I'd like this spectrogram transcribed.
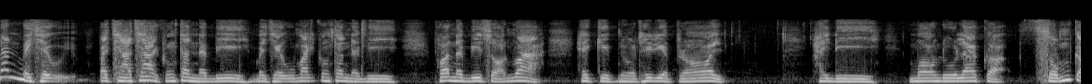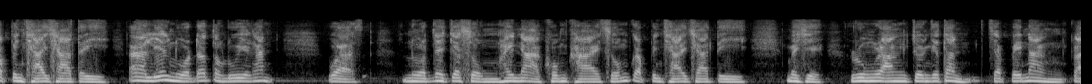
นั่นไม่ใช่ประชาชาติของท่านนาบี ไม่ใช่อุมัตของท่านนาบี เพราะนาบีสอนว่าให้เก็บหนวดให้เรียบร้อย ให้ดี มองดูแล้วก็สมกับเป็นชายชาตรีอ่าเลี้ยงหนวดแล้วต้องดูอย่างนั้น ว่าหนวดเนี่ยจะส่งให้หน้าคมคาย สมกับเป็นชายชาตรีไม่ใช่ รุงรังจนกระทั่นจะไปนั่งไกล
